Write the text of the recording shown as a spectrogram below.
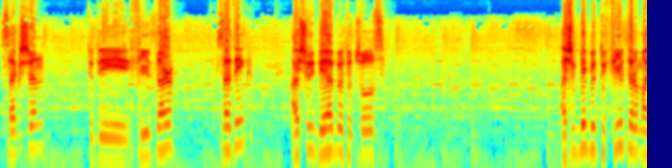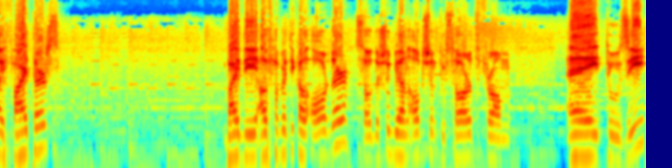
section, to the filter setting, I should be able to choose I should be able to filter my fighters by the alphabetical order, so there should be an option to sort from A to Z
